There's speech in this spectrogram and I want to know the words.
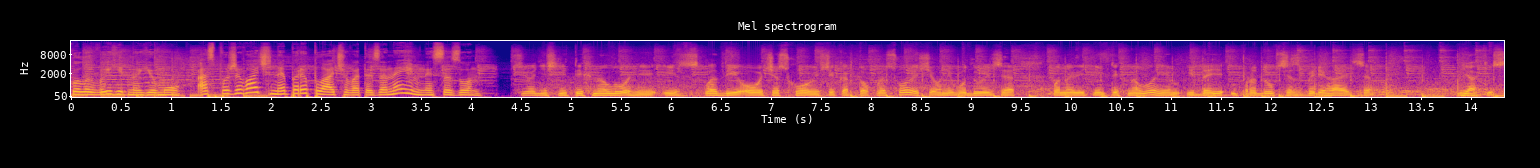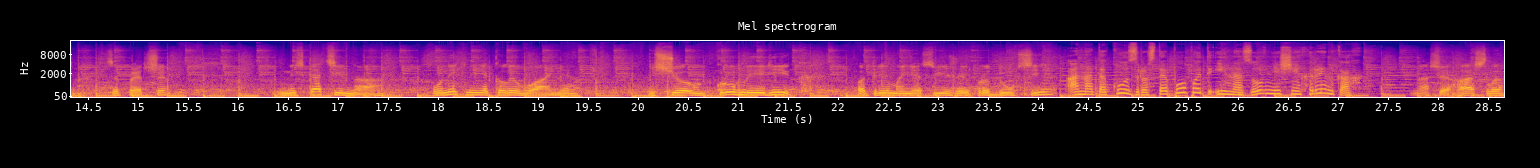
коли вигідно йому, а споживач не переплачувати за неї в несезон. Сьогоднішні технології і склади овочесховища, картоплесховища, вони будуються по новітнім технологіям і продукція зберігається якісно. Це перше. Низька ціна, уникнення коливання що круглий рік отримання свіжої продукції А на таку зросте попит і на зовнішніх ринках. Наше гасло,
